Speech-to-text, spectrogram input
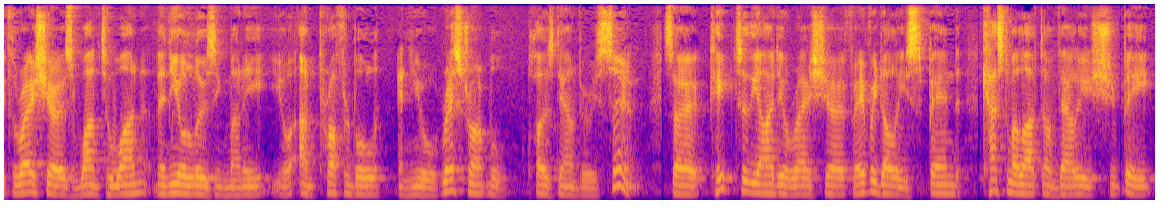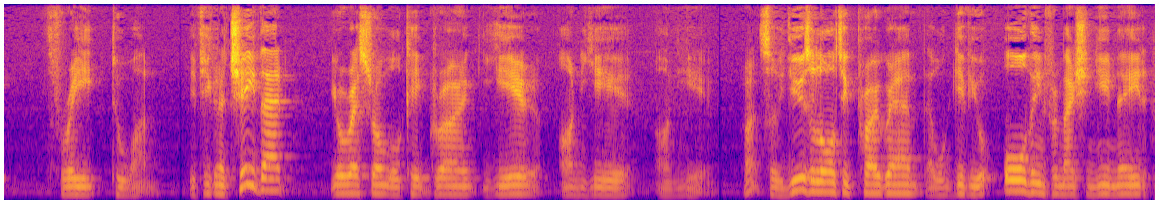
If the ratio is 1 to 1, then you're losing money, you're unprofitable, and your restaurant will close down very soon. So keep to the ideal ratio. For every dollar you spend, customer lifetime value should be three to one. If you can achieve that, your restaurant will keep growing year on year on year. Right, so use a loyalty program that will give you all the information you need.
